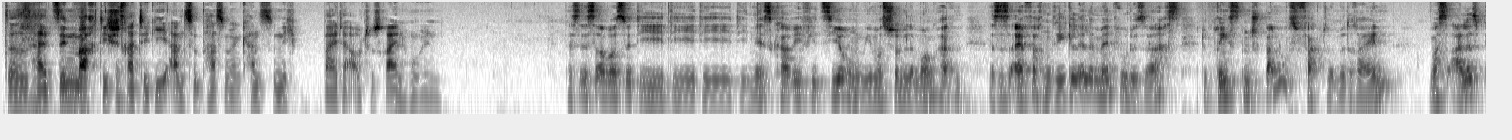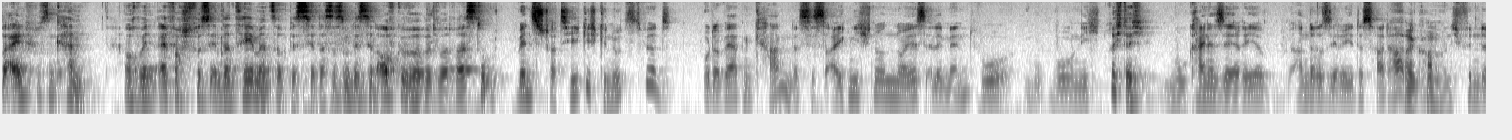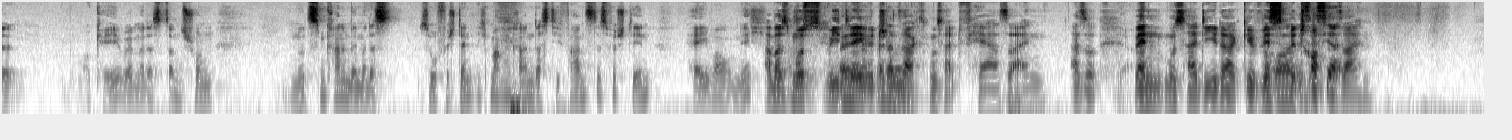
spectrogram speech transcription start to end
Dass es halt Sinn macht, die Strategie anzupassen, dann kannst du nicht beide Autos reinholen. Das ist aber so die, die, die, die Nescarifizierung, wie wir es schon in Le Mans hatten. Das ist einfach ein Regelelement, wo du sagst, du bringst einen Spannungsfaktor mit rein, was alles beeinflussen kann. Auch wenn einfach fürs Entertainment so ein bisschen, dass es ein bisschen aufgewirbelt wird, weißt du? Wenn es strategisch genutzt wird oder werden kann, das ist eigentlich nur ein neues Element, wo, wo, wo nicht. Richtig. Wo keine Serie, andere Serie das halt hat. Vollkommen. Und ich finde, okay, wenn man das dann schon nutzen kann, wenn man das so verständlich machen kann, dass die Fans das verstehen, hey, warum nicht? Aber es also, muss, wie weil- David weil schon sagt, es muss halt fair sein. Also, Ja. wenn, muss halt jeder gewiss Aber betroffen ja- sein.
